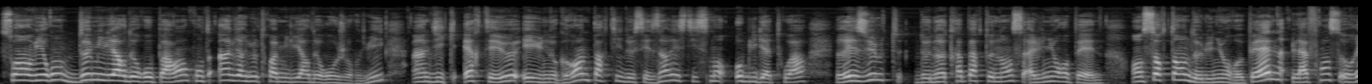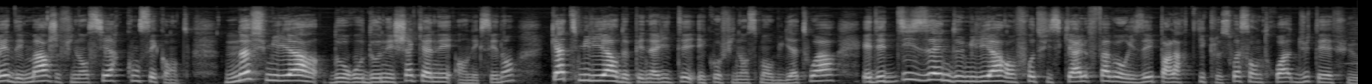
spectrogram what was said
soit environ 2 milliards d'euros par an contre 1,3 milliard d'euros aujourd'hui, indique RTE, et une grande partie de ces investissements obligatoires résulte de notre appartenance à l'Union européenne. En sortant de l'Union européenne, la France aurait des marges financières conséquentes. 9 milliards d'euros donnés chaque année en excédent, 4 milliards de pénalités et cofinancements obligatoires et des dizaines de milliards en fraude fiscale favorisée par l'article 63 du TFUE.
